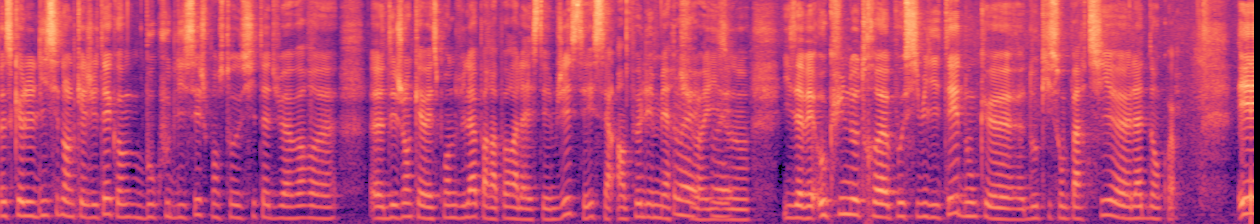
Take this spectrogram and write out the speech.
parce que le lycée dans lequel j'étais comme beaucoup de lycées je pense toi aussi t'as dû avoir euh, euh, des gens qui avaient ce point de vue là par rapport à la STMG c'est c'est un peu les merdes Ouais, tu vois ils, ouais. ont- ils avaient aucune autre possibilité donc donc ils sont partis là dedans quoi et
